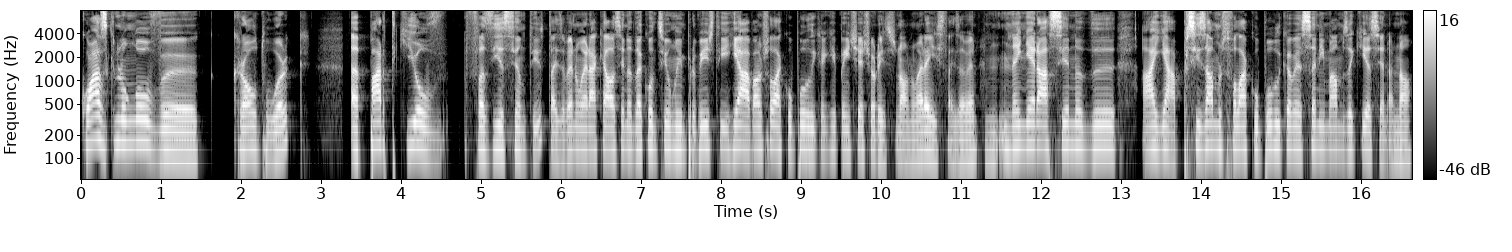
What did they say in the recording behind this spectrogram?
Quase que não houve crowd work. A parte que houve fazia sentido, estás a ver? Não era aquela cena de acontecer um imprevisto e ah, vamos falar com o público aqui para encher chouriços. Não, não era isso, estás a ver? Nem era a cena de ah, yeah, precisámos de falar com o público a ver se animámos aqui a cena. Não,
